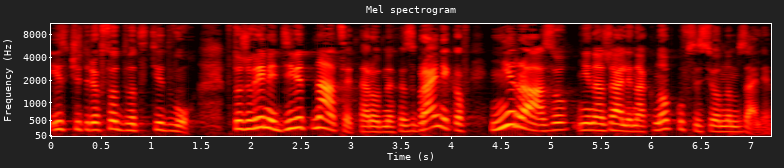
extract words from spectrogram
из 422. В то же время 19 народных избранников ни разу не нажали на кнопку в сессионном зале.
